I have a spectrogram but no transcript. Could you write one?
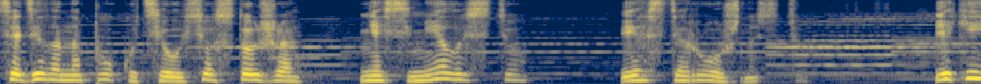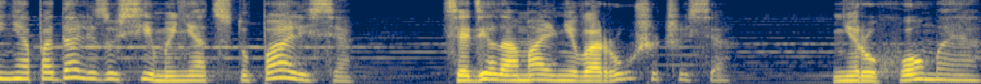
сядзела на покуце ўсё з той жа нясмеласцю і асцярожнасцю, якія не ападалі зусім і не адступаліся, сядзела амаль не варушачыся, нерухомая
